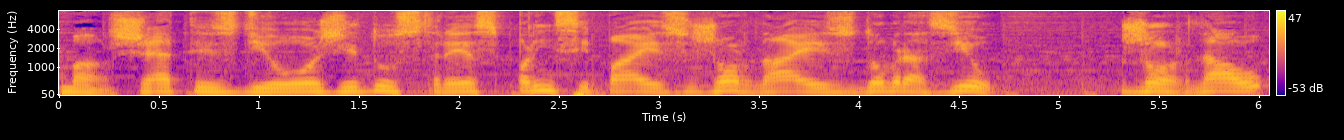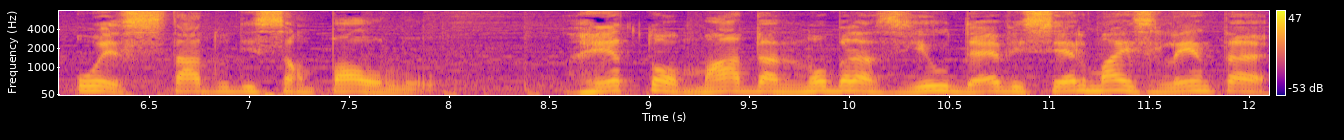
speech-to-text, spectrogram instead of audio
Manchetes de hoje dos três principais jornais do Brasil. Jornal O Estado de São Paulo. Retomada no Brasil deve ser mais lenta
